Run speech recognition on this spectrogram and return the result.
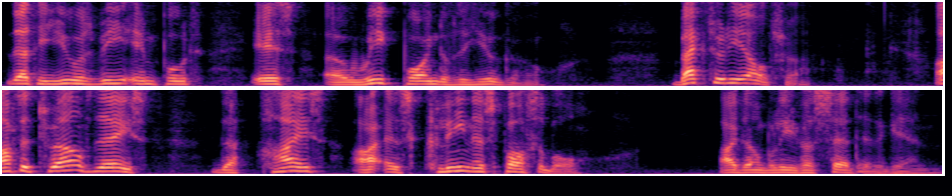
that the USB input is a weak point of the Hugo. Back to the Ultra. After 12 days the highs are as clean as possible. I don't believe I said it again.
